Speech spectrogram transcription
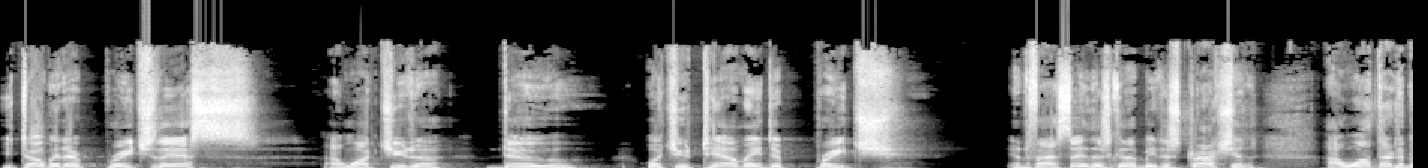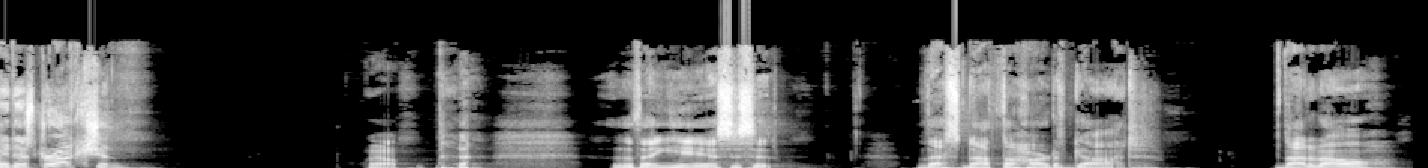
you told me to preach this. I want you to do what you tell me to preach. And if I say there's going to be destruction, I want there to be destruction. Well, the thing is, is that that's not the heart of God. Not at all.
